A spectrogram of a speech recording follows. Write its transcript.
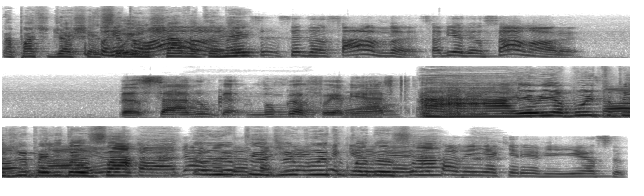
A parte de axé, você dançava também? Você dançava? Sabia dançar, Maura? Dançar nunca, nunca foi a minha arte. Ah, eu ia muito Só, pedir para ele dançar. Eu ia, eu ia pedir muito para dançar. eu também ia querer ver isso.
